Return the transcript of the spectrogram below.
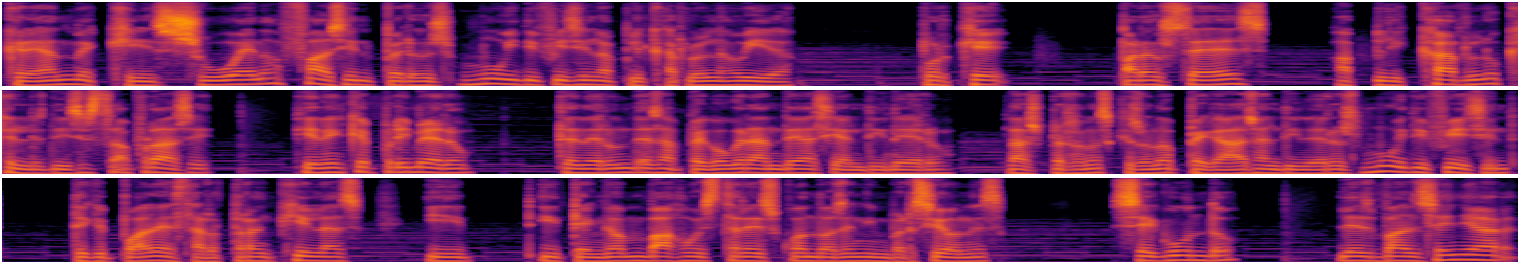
créanme que suena fácil, pero es muy difícil aplicarlo en la vida, porque para ustedes aplicar lo que les dice esta frase, tienen que primero tener un desapego grande hacia el dinero. Las personas que son apegadas al dinero es muy difícil de que puedan estar tranquilas y, tengan bajo estrés cuando hacen inversiones. Segundo, les va a enseñar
